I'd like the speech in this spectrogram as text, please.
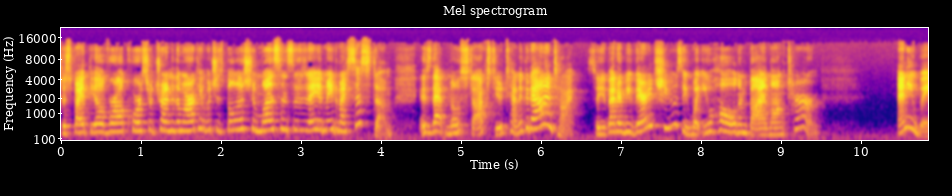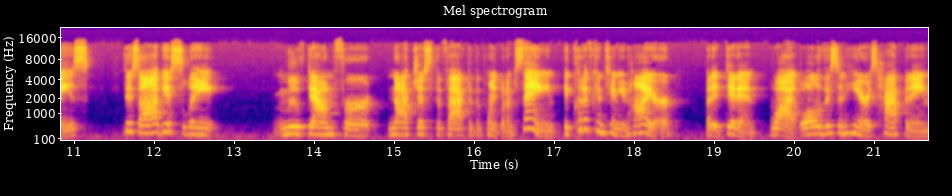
despite the overall course or trend of the market, which is bullish and was since the day it made my system, is that most stocks do tend to go down in time. So you better be very choosy what you hold and buy long term. Anyways, this obviously moved down for not just the fact of the point what I'm saying. It could have continued higher, but it didn't. Why? All of this in here is happening.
